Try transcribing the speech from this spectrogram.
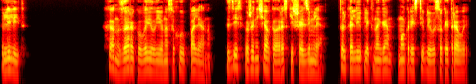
Лилит. Хан за руку вывел её на сухую поляну. Здесь уже не чавкала раскисшая земля, только липли к ногам мокрые стебли высокой травы.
